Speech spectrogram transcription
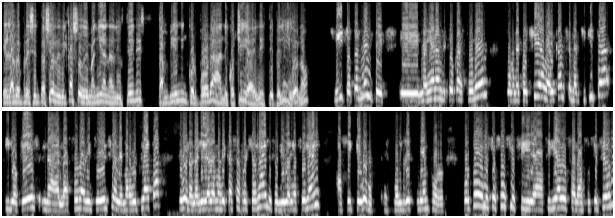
en la representación, en el caso de mañana de ustedes, también incorpora a Necochea en este pedido, ¿no? Sí, totalmente. Eh, mañana me toca exponer por Necochea, Balcarce, Mar Chiquita y lo que es la, la zona de influencia de Mar del Plata, que bueno, la Liga de Amas de Casas regional es a nivel nacional, así que bueno, expondré también por, por todos nuestros socios y afiliados a la asociación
